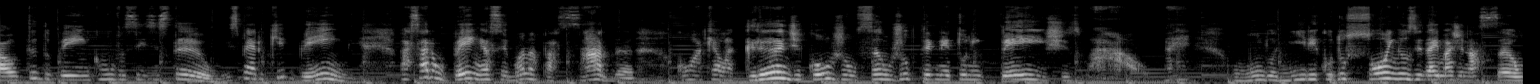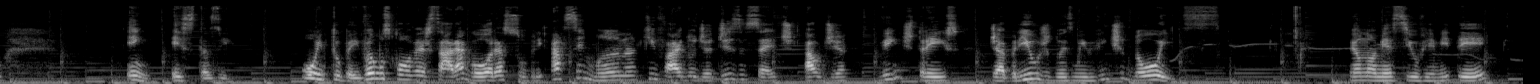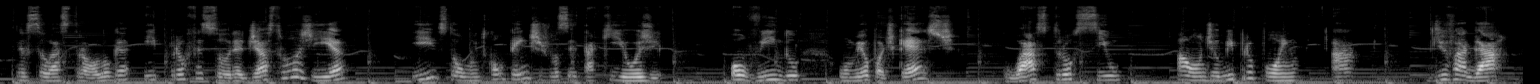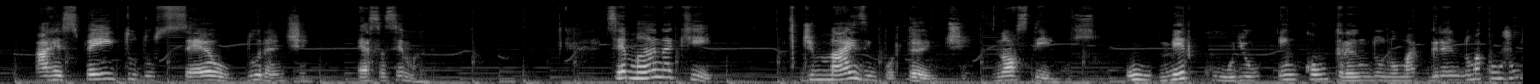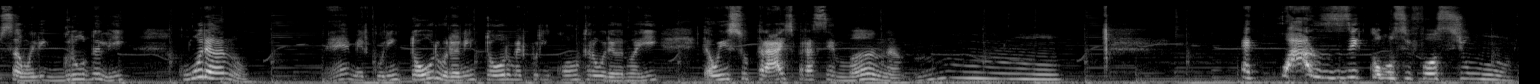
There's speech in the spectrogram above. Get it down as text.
pessoal, tudo bem? Como vocês estão? Espero que bem. Passaram bem a semana passada com aquela grande conjunção Júpiter-Netuno em Peixes. Uau, né? O mundo onírico dos sonhos e da imaginação em êxtase. Muito bem, vamos conversar agora sobre a semana que vai do dia 17 ao dia 23 de abril de 2022. Meu nome é Silvia MD, eu sou astróloga e professora de astrologia e estou muito contente de você estar aqui hoje ouvindo o meu podcast, o AstroCil, aonde eu me proponho a divagar a respeito do céu durante essa semana. Semana que, de mais importante, nós temos o Mercúrio encontrando numa grande numa conjunção, ele gruda ali com Urano. Né? Mercúrio em touro, Urano em touro, Mercúrio encontra Urano aí. Então isso traz para a semana. Hum, é quase como se fosse um.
